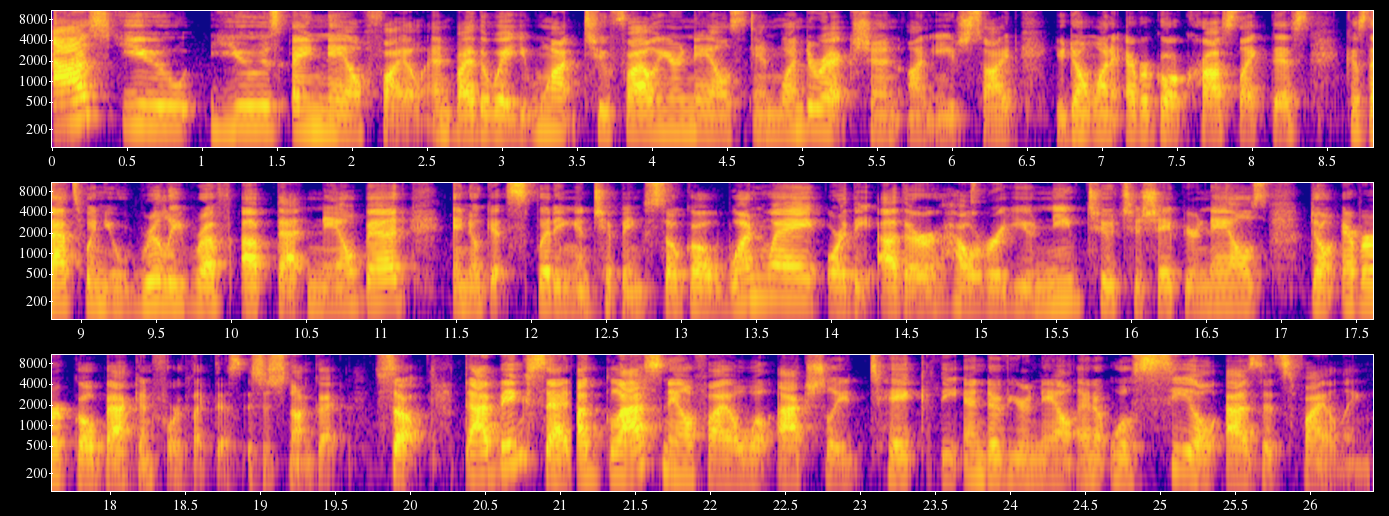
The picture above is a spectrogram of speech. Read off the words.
as you use a nail file and by the way you want to file your nails in one direction on each side. You don't want to ever go across like this because that's when you really rough up that nail bed and you'll get splitting and chipping. So go one way or the other however you need to to shape your nails. Don't ever go back and forth like this. It's just not good. So that being said a glass nail file will actually take the end of your nail and it will seal as it's filing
